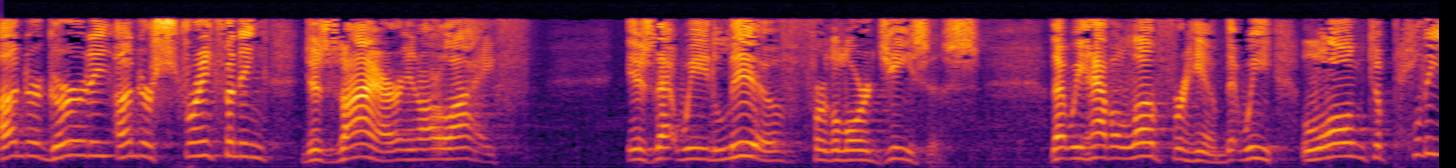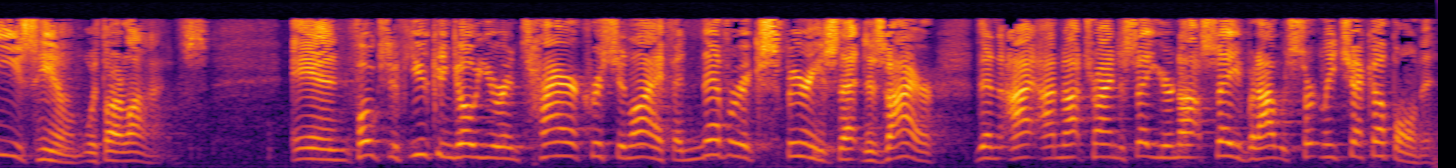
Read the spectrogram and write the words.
undergirding, under strengthening desire in our life is that we live for the Lord Jesus. That we have a love for Him. That we long to please Him with our lives. And folks, if you can go your entire Christian life and never experience that desire, then I, am not trying to say you're not saved, but I would certainly check up on it.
